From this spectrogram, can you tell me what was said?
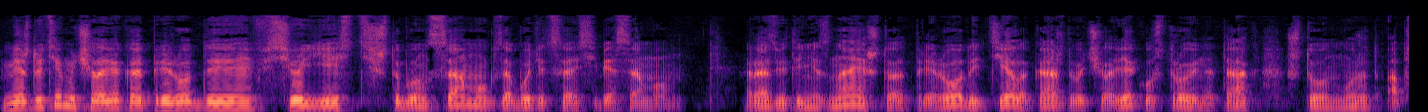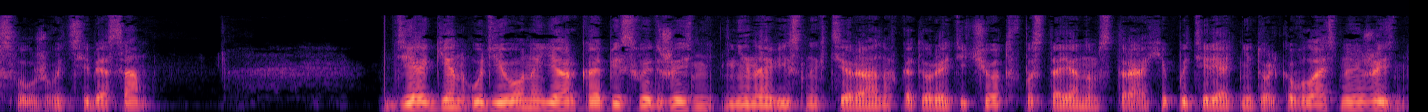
Между тем у человека от природы все есть, чтобы он сам мог заботиться о себе самом. Разве ты не знаешь, что от природы тело каждого человека устроено так, что он может обслуживать себя сам? Диоген у Диона ярко описывает жизнь ненавистных тиранов, которая течет в постоянном страхе потерять не только власть, но и жизнь.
